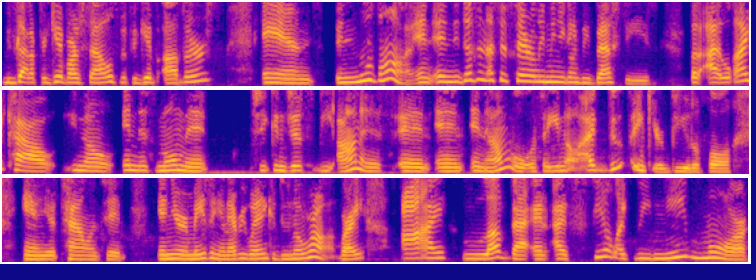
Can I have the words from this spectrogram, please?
we've got to forgive ourselves, but forgive others and, and move on. And, and it doesn't necessarily mean you're going to be besties, but I like how, you know, in this moment, she can just be honest and, and, and humble and say, you know, I do think you're beautiful and you're talented and you're amazing in every way and can do no wrong. Right. I love that. And I feel like we need more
